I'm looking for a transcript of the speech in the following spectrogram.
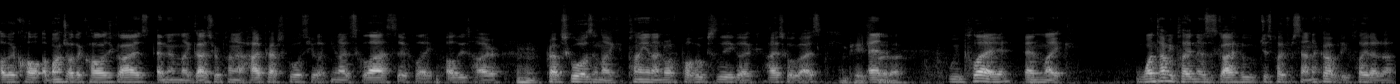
other col- a bunch of other college guys, and then like guys who are playing at high prep schools here, like United Scholastic, like all these higher Mhm. prep schools, and like playing in that North Pole Hoops League, like high school guys. And And- We play and like, one time we played and there was this guy who just played for Seneca, but he played at a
